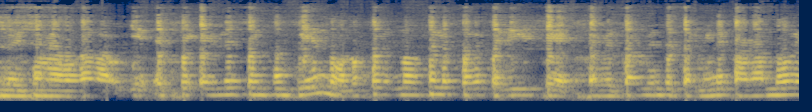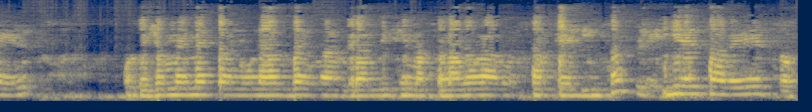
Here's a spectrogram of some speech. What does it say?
le, dije a mi abogada, oye, es que él está incumpliendo, no, no se le puede pedir que eventualmente termine pagando él, porque yo me meto en unas deudas grandísimas con abogados porque él incumple, y él sabe eso.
